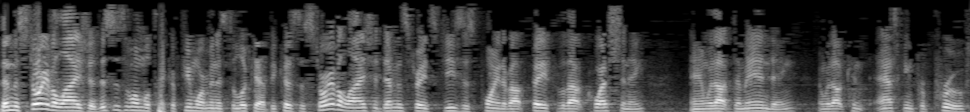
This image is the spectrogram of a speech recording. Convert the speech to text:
Then the story of Elijah. This is the one we'll take a few more minutes to look at because the story of Elijah demonstrates Jesus' point about faith without questioning and without demanding and without asking for proofs,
